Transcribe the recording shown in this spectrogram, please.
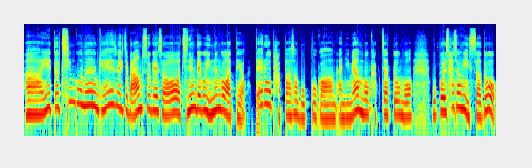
아, 이 또 친구는 계속 이제 마음속에서 진행되고 있는 것 같아요. 때로 바빠서 못 보건 아니면 뭐 각자 또 뭐 못 볼 사정이 있어도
